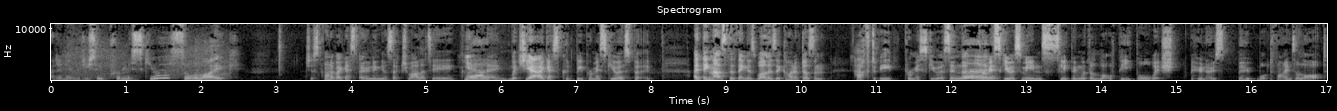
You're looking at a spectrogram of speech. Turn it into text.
I don't know. Would you say promiscuous or like? just kind of I guess owning your sexuality kind Yeah. of thing. Which yeah, I guess could be promiscuous, but I think that's the thing as well is it kind of doesn't have to be promiscuous in that promiscuous means sleeping with a lot of people, which who knows who, what defines a lot.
